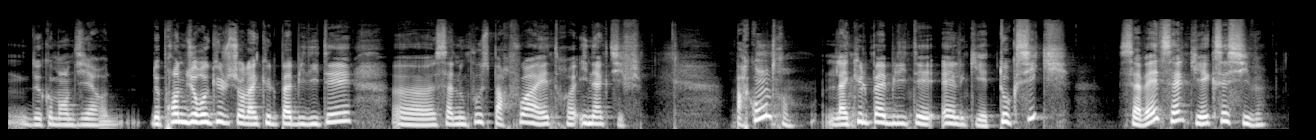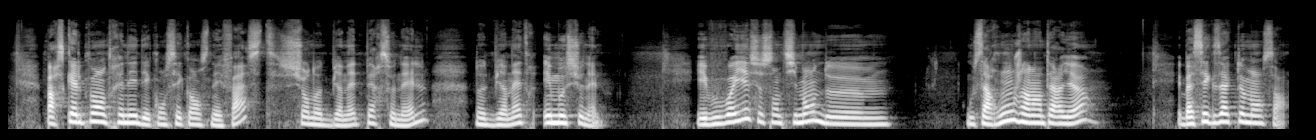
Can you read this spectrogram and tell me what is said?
de comment dire, de prendre du recul sur la culpabilité, euh, ça nous pousse parfois à être inactifs. Par contre, la culpabilité, elle, qui est toxique, ça va être celle qui est excessive. Parce qu'elle peut entraîner des conséquences néfastes sur notre bien-être personnel, notre bien-être émotionnel. Et vous voyez ce sentiment de où ça ronge à l'intérieur? Eh ben c'est exactement ça.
